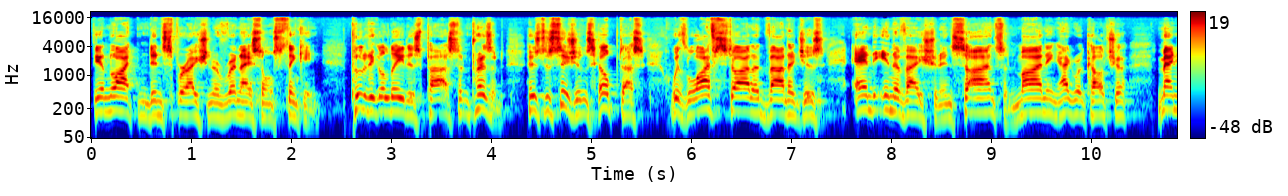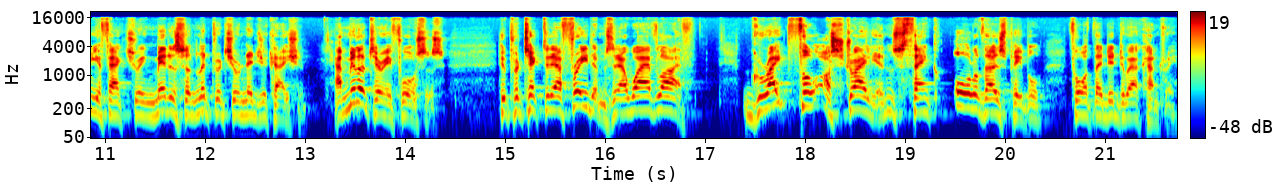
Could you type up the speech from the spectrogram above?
the enlightened inspiration of Renaissance thinking, political leaders past and present, whose decisions helped us with lifestyle advantages and innovation in science and mining, agriculture, manufacturing, medicine, literature, and education. Our military forces, who protected our freedoms and our way of life. Grateful Australians thank all of those people for what they did to our country.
